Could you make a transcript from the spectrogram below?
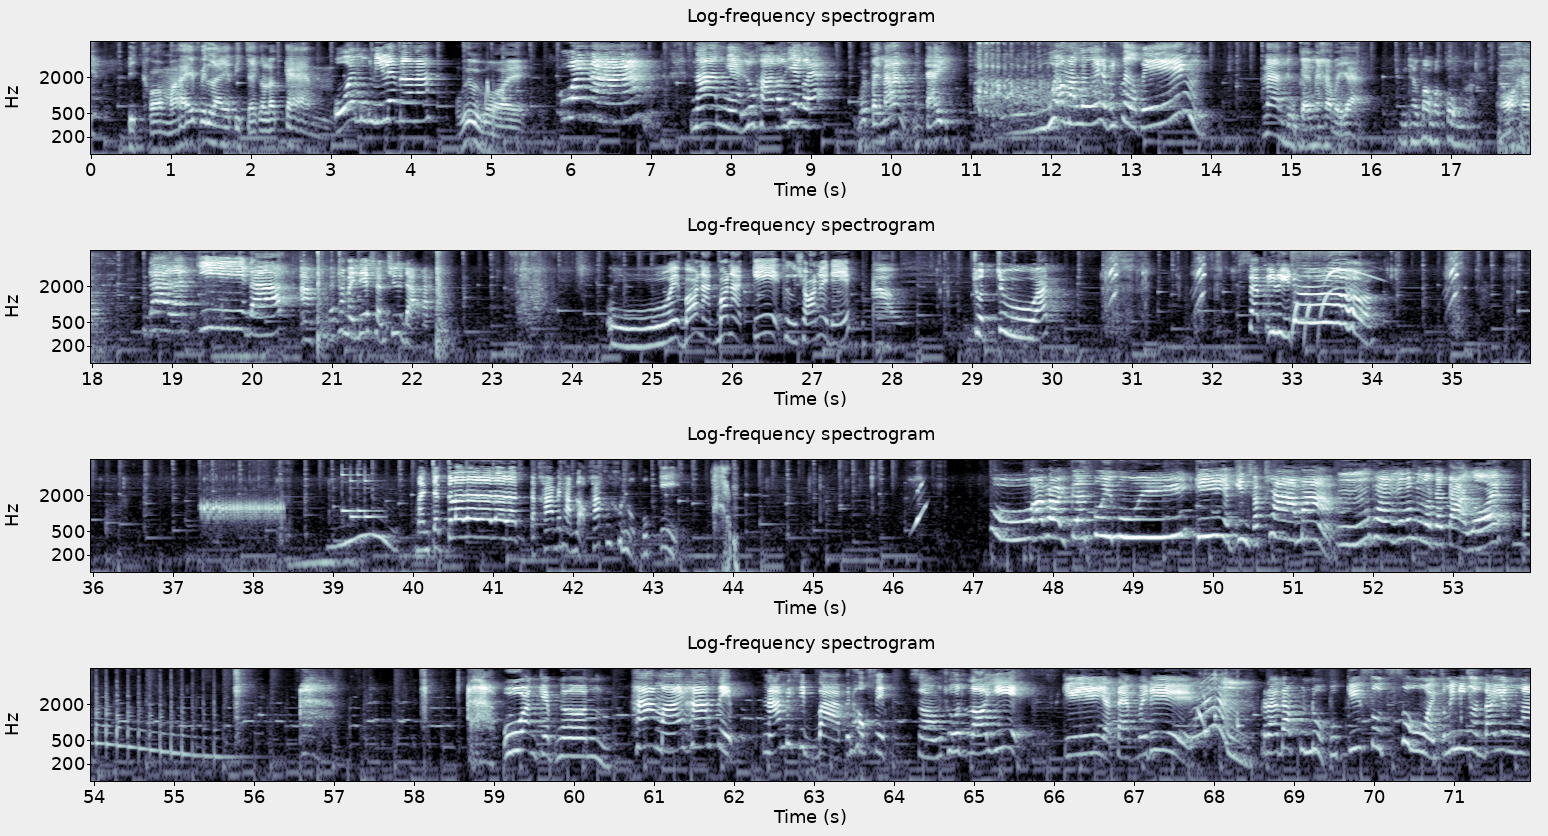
ติดคอไหม้เป็นไรติดใจก็แล้วกัน โอ้ยมุกนี้เล่นไปแล้วนะโอ้ยบ่อยอ้วนนะนั่นไงลูกค้าเขาเรียกแล้วๆ ไม่ไปน่านมันไกลอุ้ยเอามาเลยเดี๋ยวไปเสิร์ฟเองน่านอยู่ไกลไหมครับอาย่าอยู่แถวบางประกงอะอ๋อครับได้แล้วกี้ดับอะแล้วทำไมเรียกฉันชื่อดักอะโอ้ยบอนัดบอนัดกี้ถือช้อนหน่อยเด็กอ้าวจวดจวดแซบอิลีเดอ มันจะกระเลอะแต่ข้าไม่ทำหรอกข้าคือคุณหนูปุ๊กกี้ โอ้อร่อยเกินปุยมุยกี้อยากกินสักชามอะอืมแค่นี้ไม่มีเงินจะจ่ายเลยอ้วนเก็บเงิน ห้าไม้ห้าสิบน้ำไปสิบบาทเป็นหกสิบสองชุดร้อยยี่ กี้ อย่าแตบไว้ดิ ระดับคุณหนูปุกกี้สุดสวย จะไม่มีเงินได้ยังไง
